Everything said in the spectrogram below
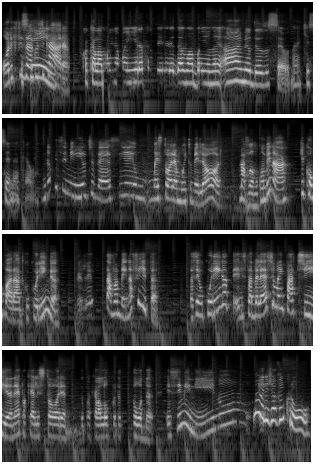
olha o que fizeram com esse Sim. cara. Com aquela mãe na banheira fazendo ele dar uma banha. né? Ai, meu Deus do céu, né? Que cena é aquela? Não que esse menino tivesse um- uma história muito melhor, mas vamos combinar que comparado com o Coringa, ele estava bem na fita. Assim, o Coringa, ele estabelece uma empatia, né, com aquela história, com aquela loucura toda. Esse menino Não, ele já vem cru.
